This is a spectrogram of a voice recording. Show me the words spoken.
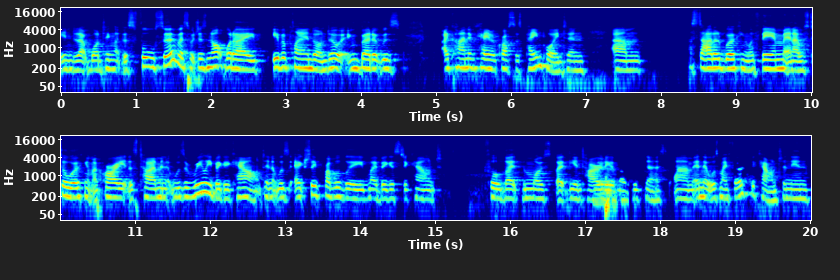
ended up wanting like this full service, which is not what I ever planned on doing. But it was, I kind of came across this pain point and um, started working with them. And I was still working at Macquarie at this time, and it was a really big account, and it was actually probably my biggest account for like the most like the entirety yeah. of my business um, and that was my first account and then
